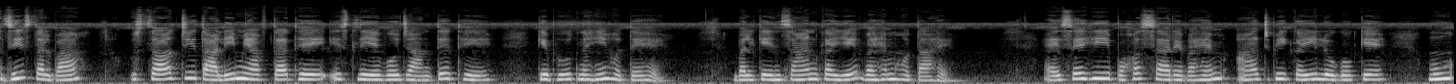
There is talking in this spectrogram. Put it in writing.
अज़ीज़ तलबा उस्ताद जी तालीम याफ्ता थे, इसलिए वो जानते थे कि भूत नहीं होते हैं, बल्कि इंसान का ये वहम होता है। ऐसे ही बहुत सारे वहम आज भी कई लोगों के मुँह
